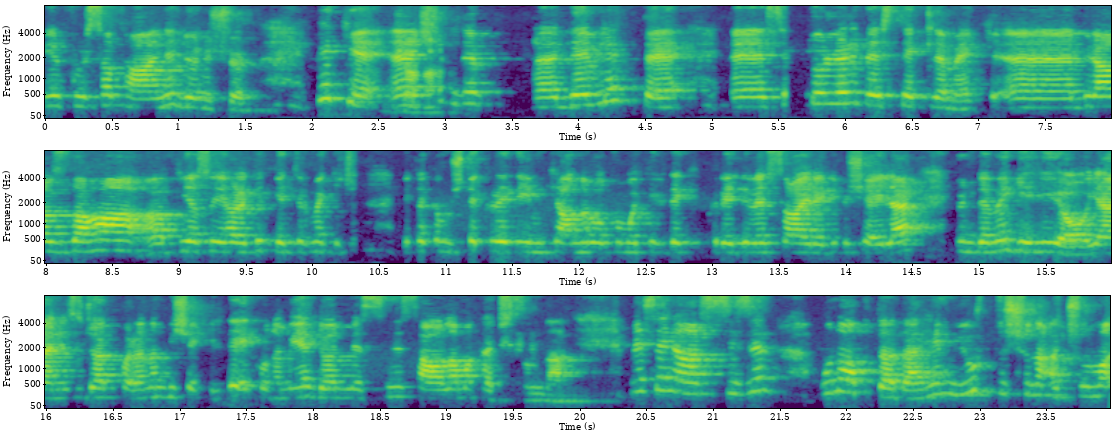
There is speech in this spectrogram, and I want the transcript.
bir fırsat haline dönüşür. Peki, e, şimdi e, devlet de e, sektörleri desteklemek, e, biraz daha e, piyasayı hareket getirmek için bir takım işte kredi imkanları, otomotivdeki kredi vesaire gibi şeyler gündeme geliyor. Yani sıcak paranın bir şekilde ekonomiye dönmesini sağlamak açısından. Mesela sizin bu noktada hem yurt dışına açılma,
